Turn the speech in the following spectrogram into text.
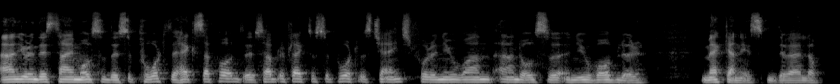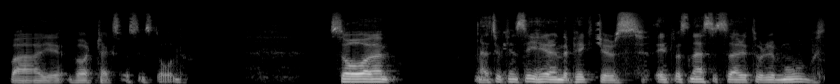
And during this time also the support, the hexapod, the subreflector support was changed for a new one and also a new wobbler mechanism developed by Vertex was installed. So um, as you can see here in the pictures, it was necessary to remove,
